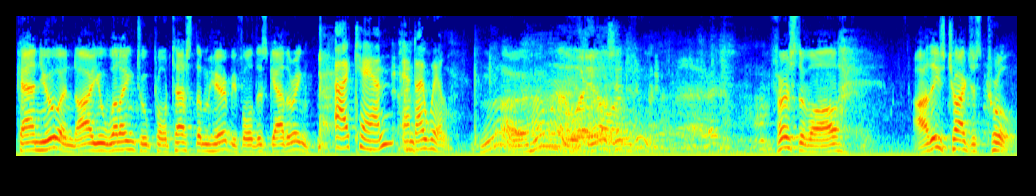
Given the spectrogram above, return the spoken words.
Can you and are you willing to protest them here before this gathering? I can, and I will. First of all, are these charges true?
